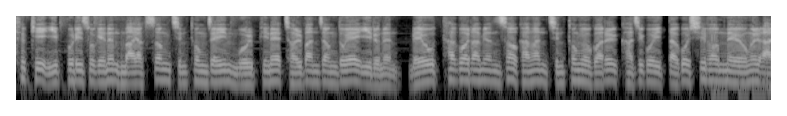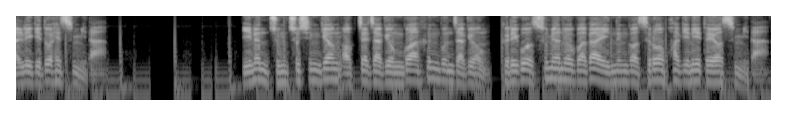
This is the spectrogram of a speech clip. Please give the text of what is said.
특히 이 뿌리 속에는 마약성 진통제인 몰핀의 절반 정도에 이르는 매우 탁월하면서 강한 진통효과를 가지고 있다고 실험 내용을 알리기도 했습니다. 이는 중추신경 억제작용과 흥분작용, 그리고 수면효과가 있는 것으로 확인이 되었습니다.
